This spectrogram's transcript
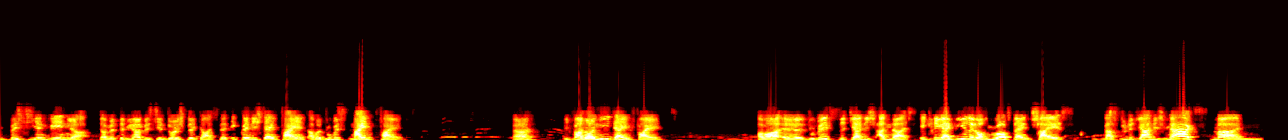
Ein bisschen weniger, damit du wieder ein bisschen Durchblick hast. Denn ich bin nicht dein Feind, aber du bist mein Feind. Ja? Ich war noch nie dein Feind. Aber äh, du willst es ja nicht anders. Ich reagiere doch nur auf deinen Scheiß. Dass du das ja nicht merkst, Mann.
